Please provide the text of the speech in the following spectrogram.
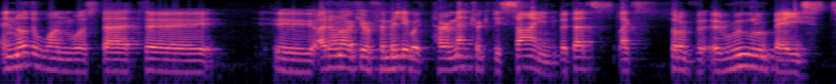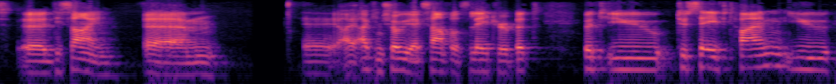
another one was that uh, uh, I don't know if you're familiar with parametric design, but that's like sort of a rule-based uh, design. Um, uh, I, I, can show you examples later, but but you to save time, you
